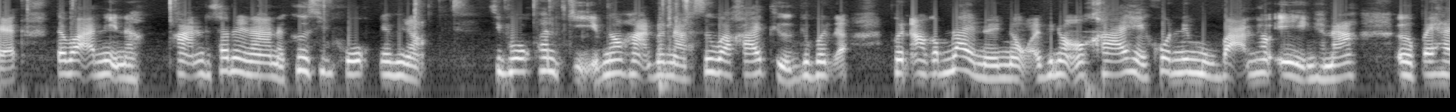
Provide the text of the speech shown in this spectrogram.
18แต่ว่าอันนี้น่ะหานเท่าในนาน่ะคือ16เนี่ยพี่น้อง16,000กีบเนาะหานเพิ่นน่ะซื้อว่าขายถืออยู่เพิ่นเพิ่นเอากำไรหน่อยๆพี่น้องเอาขายให้คนในหมู่บ้านเฮาเองหันนะเออไปให้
